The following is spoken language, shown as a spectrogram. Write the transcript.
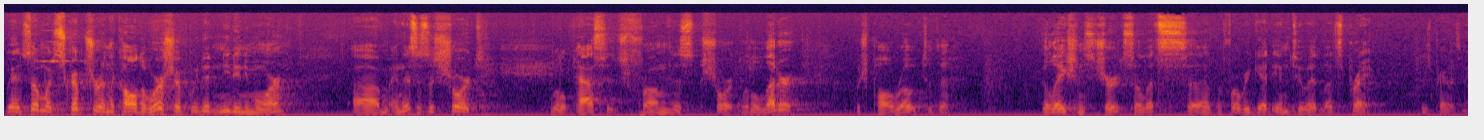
We had so much scripture in the call to worship, we didn't need any more. Um, and this is a short little passage from this short little letter which Paul wrote to the Galatians church. So let's, uh, before we get into it, let's pray. Please pray with me.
